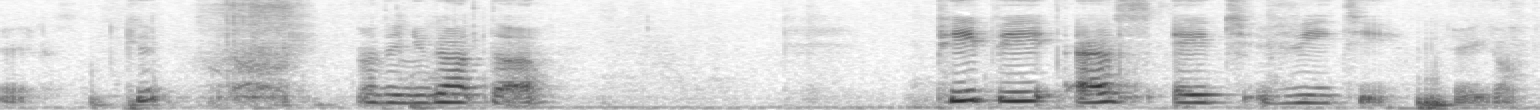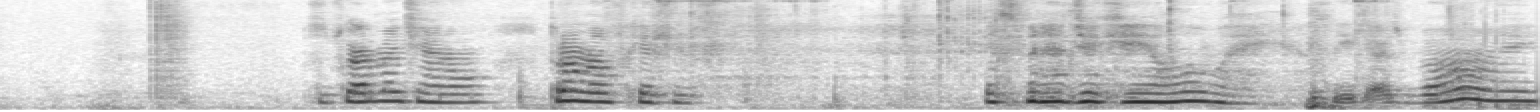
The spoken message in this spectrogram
there it is. Cute. And then you got the PPSHVT. There you go. Subscribe to my channel. Put on notifications. It's been MJK all the way. See you guys. Bye.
